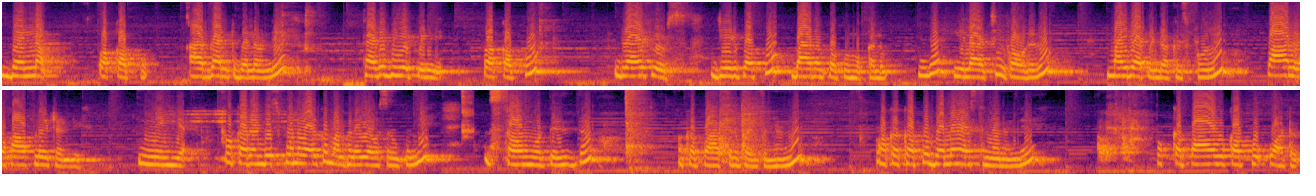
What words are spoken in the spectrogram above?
బెల్లం ఒక కప్పు. ఆర్గానిక్ బెల్లం అండి. తడి బియ్య పిండి ఒక కప్పు. డ్రై ఫ్రూట్స్ జీడిపప్పు బాదం పప్పు ముక్కలు. ఇంకా ఇలాచి పౌడరు మైదా పిండి ఒక స్పూను. పాలు హాఫ్ లీటర్ అండి. నెయ్యి. ఒక రెండు స్పూన్ల వరకు మనకు నెయ్యి అవసరం ఉంటుంది. స్టవ్ ముట్టేద్దాం ఒక పాత్ర పెడుతున్నాను. ఒక కప్పు బెల్లం వేస్తున్నానండి. ఒక పావు కప్పు వాటర్.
